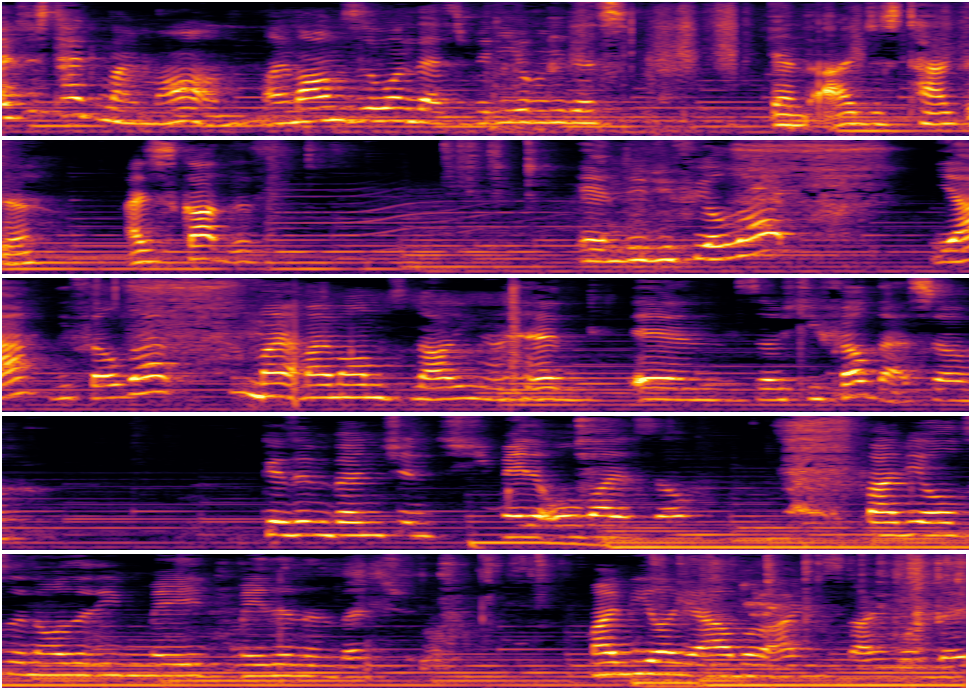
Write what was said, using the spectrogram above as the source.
I just tagged my mom. My mom's the one that's videoing this, and I just tagged her. I just got this. And did you feel that? Yeah, you felt that? My, my mom's nodding her head, and so she felt that, so. Good invention, she made it all by herself. Five-year-olds that know that he made, made an invention. Might be like Albert Einstein one day.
